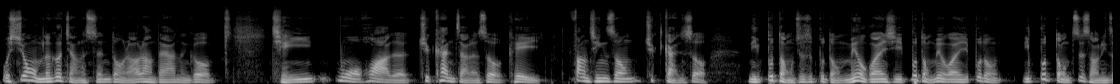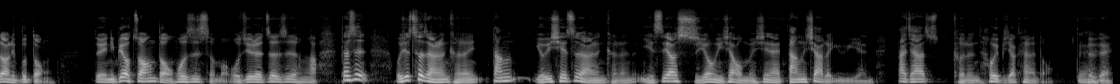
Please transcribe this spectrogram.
我希望我们能够讲的生动，然后让大家能够。潜移默化的去看展的时候，可以放轻松去感受。你不懂就是不懂，没有关系，不懂没有关系，不懂你不懂，至少你知道你不懂。对你不要装懂或者是什么，我觉得这是很好。但是我觉得策展人可能当有一些策展人可能也是要使用一下我们现在当下的语言，大家可能会比较看得懂。对不对？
